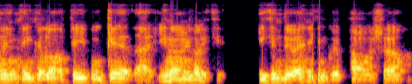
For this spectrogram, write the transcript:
don't think a lot of people get that. You know, like you can do anything with PowerShell.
